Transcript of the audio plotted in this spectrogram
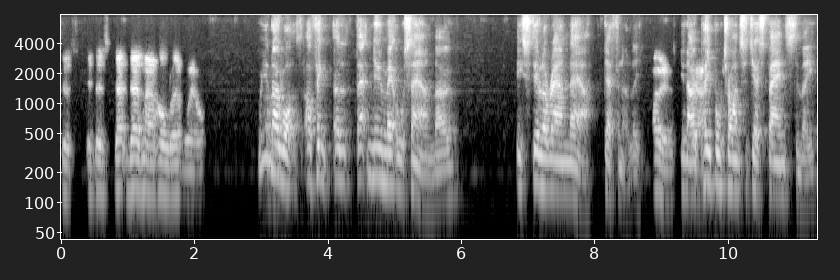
just it just that does not hold up well. Well, you know what? I think uh, that new metal sound, though, is still around now, definitely. Oh, yeah. You know, yeah. people try and suggest bands to me,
